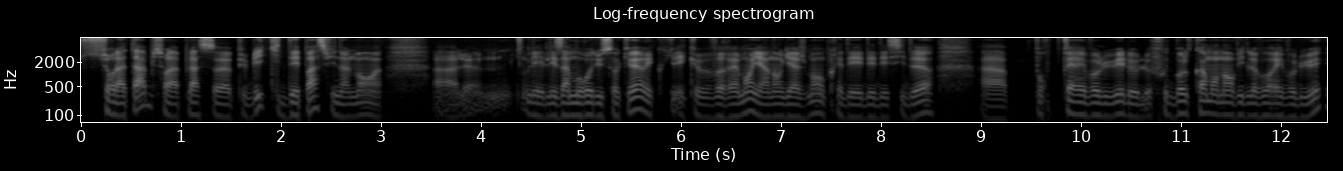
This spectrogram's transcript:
sur la table, sur la place publique, qui dépasse finalement le- les, amoureux du soccer et, que- vraiment il y a un engagement auprès des, décideurs pour faire évoluer le football comme on a envie de le voir évoluer?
